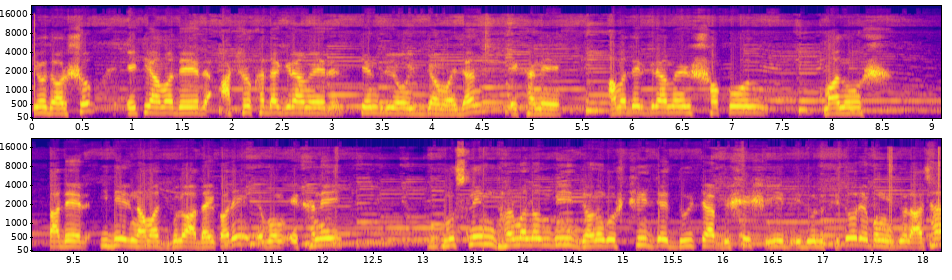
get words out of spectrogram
প্রিয় দর্শক, এটি আমাদের আঠারোখাদা গ্রামের কেন্দ্রীয় ঈদগাহ ময়দান। এখানে আমাদের গ্রামের সকল মানুষ তাদের ঈদের নামাজগুলো আদায় করে এবং এখানেই মুসলিম ধর্মাবলম্বী জনগোষ্ঠীর যে দুইটা বিশেষ ঈদ, ঈদুল ফিতর এবং ঈদুল আজহা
